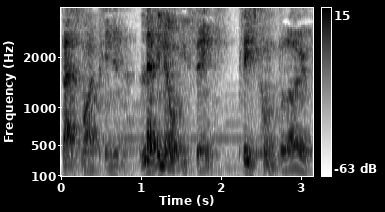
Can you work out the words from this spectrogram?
That's my opinion. Let me know what you think. Please comment below.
